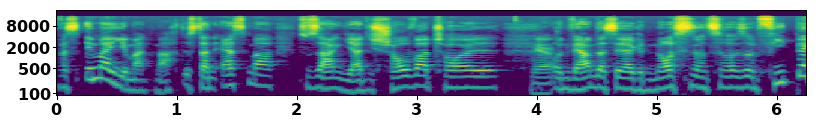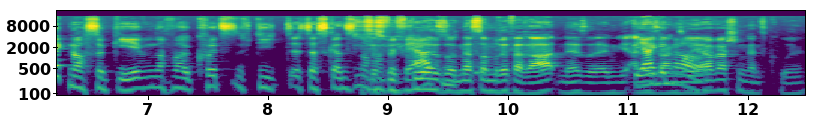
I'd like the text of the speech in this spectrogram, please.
was immer jemand macht, ist dann erstmal zu sagen, ja, die Show war toll Ja. und wir haben das ja genossen und so, so ein Feedback noch so geben, nochmal kurz die, das, Ganze nochmal ist wie früher bewerten. so nach so einem Referat, ne? So irgendwie alle Ja, sagen genau. so, ja, war schon ganz cool.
